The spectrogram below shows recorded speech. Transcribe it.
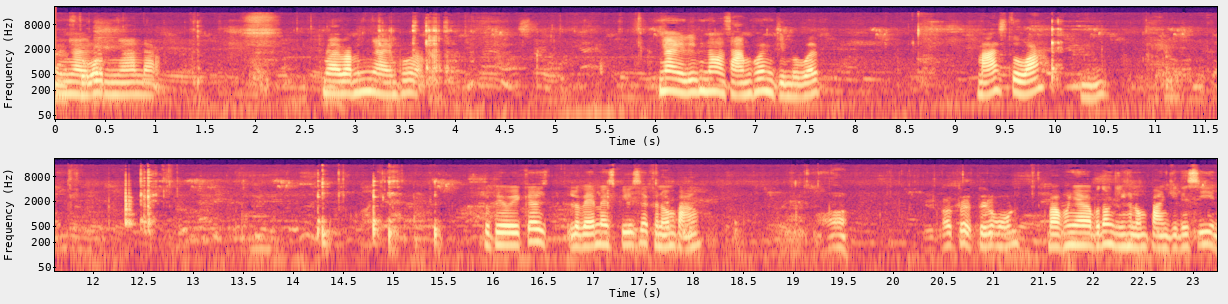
มันใหญ่เริ่มงานแล้วแม่ว่ามันใหญ่พวก ใหญ่เลยพี่น้องสามคนกินแบบว่ามาสตัวอืมตัวเพียวอีกก็เลเวมสปีซขนมปังอ๋อเอาแต่แต่ละคนบอกคุณยายว่าบ่ต้องกินขนมปังกินได้ซีน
